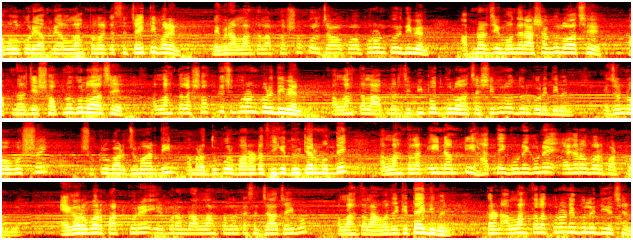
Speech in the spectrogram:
আমল করে আপনি আল্লাহ তালার কাছে চাইতে পারেন, দেখবেন আল্লাহ তালা আপনার সকল চাওয়া পাওয়া পূরণ করে দিবেন। আপনার যে মনের আশাগুলো আছে, আপনার যে স্বপ্নগুলো আছে, আল্লাহ তালা সব কিছু পূরণ করে দিবেন। আল্লাহ তালা আপনার যে বিপদগুলো আছে, সেগুলো দূর করে দিবেন। এজন্য অবশ্যই শুক্রবার, জুমার দিন আমরা দুপুর বারোটা থেকে দুইটার মধ্যে আল্লাহ তালার এই নামটি হাতে গুনে গুনে এগারো বার পাঠ করব। এগারো বার পাঠ করে এরপর আমরা আল্লাহ তালার কাছে যা চাইব, আল্লাহ তালা আমাদেরকে তাই দিবেন। কারণ আল্লাহ তালা কোরআনে বলে দিয়েছেন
